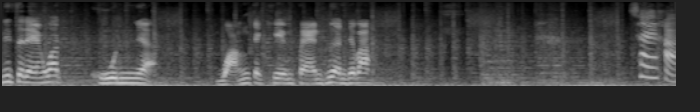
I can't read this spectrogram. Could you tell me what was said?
นี่แสดงว่าคุณเนี่ย หวังจะเคลมแฟนเพื่อนใช่ปะใช่ค่ะ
